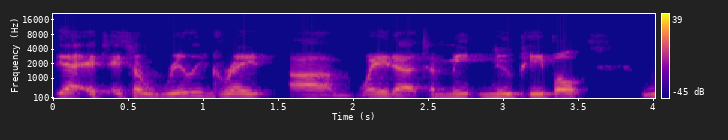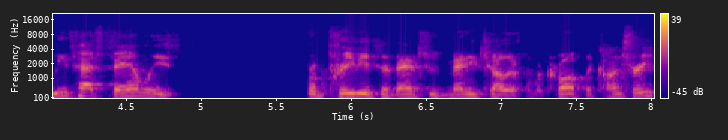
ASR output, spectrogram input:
yeah, it's it's a really great um, way to to meet new people. We've had families from previous events who've met each other from across the country.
